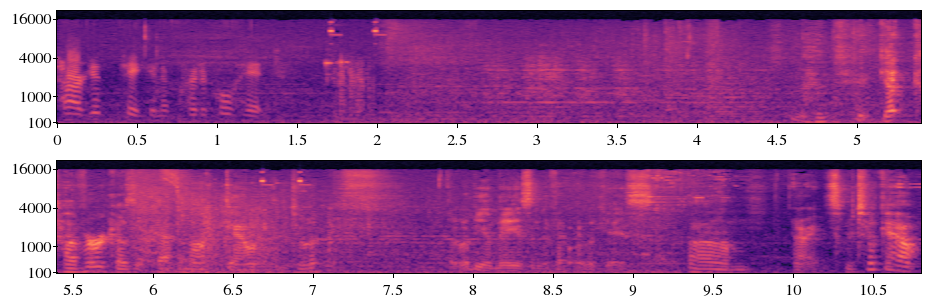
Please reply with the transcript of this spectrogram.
Target's taken a critical hit. Get cover because it got knocked down into it. That would be amazing if that were the case. Um, Alright, so we took out...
